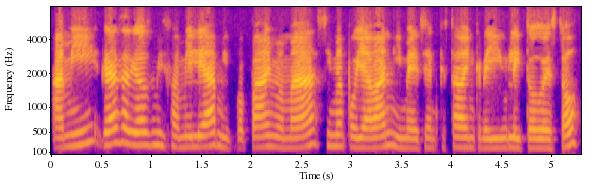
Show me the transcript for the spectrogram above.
a mí, gracias a Dios, mi familia, mi papá mi mamá sí me apoyaban y me decían que estaba increíble y todo esto.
